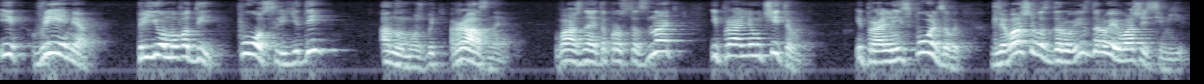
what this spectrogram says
И время приема воды после еды, оно может быть разное. Важно это просто знать и правильно учитывать. И правильно использовать для вашего здоровья и здоровья вашей семьи.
